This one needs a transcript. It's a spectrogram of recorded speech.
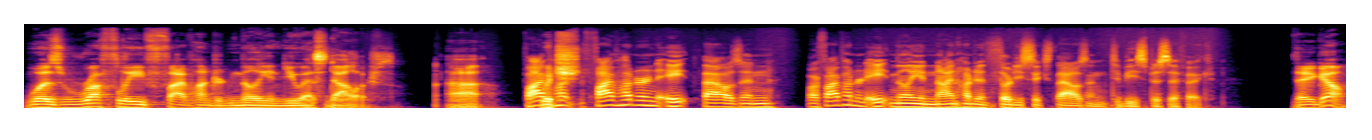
was roughly 500 million US dollars. Uh, 500 Which- 508,000 or 508,936,000 to be specific. there you go.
